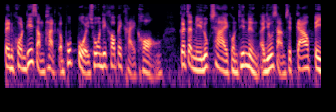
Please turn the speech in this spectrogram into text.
เป็นคนที่สัมผัสกับผู้ป่วยช่วงที่เขาไปขายของ ก็จะมีลูกชายคนที่ 1 อายุ 39 ปี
